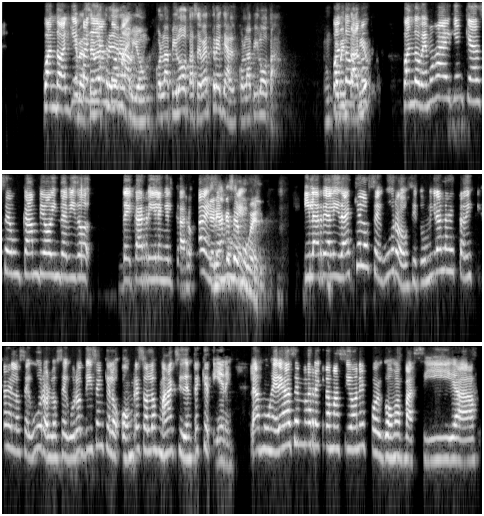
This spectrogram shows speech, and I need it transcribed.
cuando alguien va, se va a estrellar el avión con la pilota, se va a estrellar con la pilota. Un cuando comentario. cuando vemos a alguien que hace un cambio indebido de carril en el carro. Tenía que ser mujer. Y la realidad es que los seguros, si tú miras las estadísticas de los seguros, los seguros dicen que los hombres son los más accidentes que tienen. Las mujeres hacen más reclamaciones por gomas vacías,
